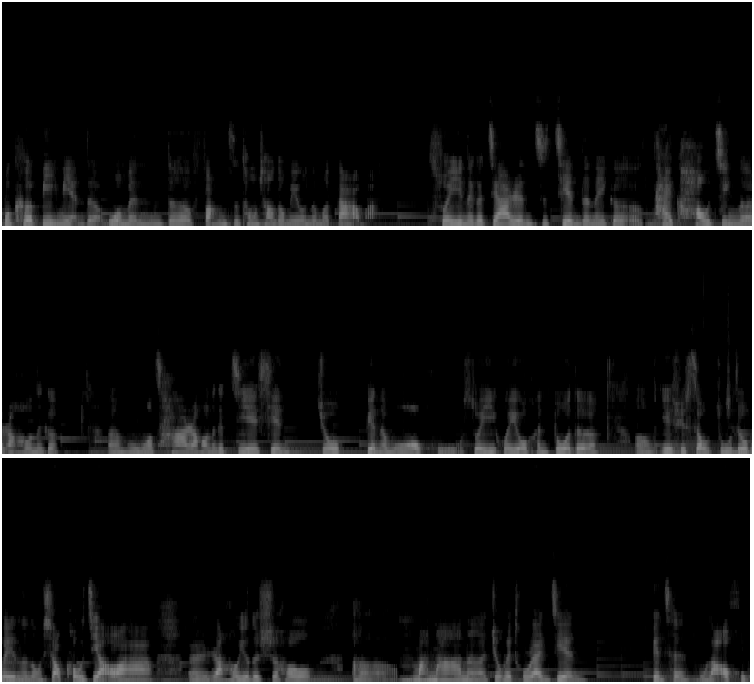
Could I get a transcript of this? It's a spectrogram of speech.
不可避免的，我们的房子通常都没有那么大嘛，所以那个家人之间的那个太靠近了，然后那个。嗯，摩擦，然后那个界限就变得模糊，所以会有很多的，嗯，也许手足就会那种小口角啊，嗯，然后有的时候，呃，妈妈呢就会突然间变成母老虎，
